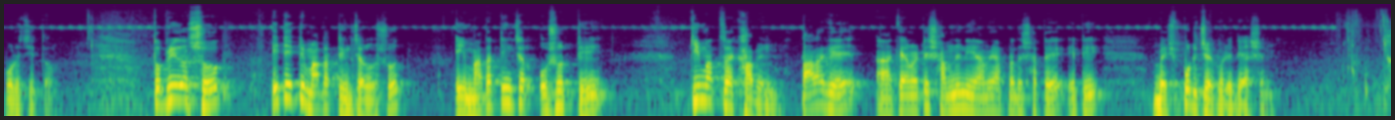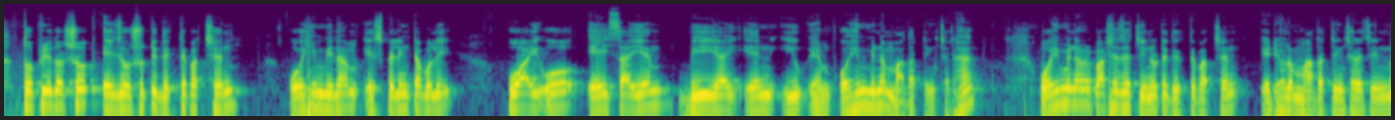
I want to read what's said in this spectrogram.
পরিচিত। তো প্রিয় দর্শক এটি একটি মাদার টিংচার ওষুধ। এই মাদার টিংচার ওষুধটি কী মাত্রায় খাবেন তার আগে আহ, ক্যামেরাটির সামনে নিয়ে আমি আপনাদের সাথে এটি বেশ পরিচয় করে দিয়ে আসেন। তো প্রিয় দর্শক এই যে ওষুধটি দেখতে পাচ্ছেন ওহিমবিনাম স্পেলিংটা বলি Y O H I M B I N U M. Yohimbinum, mother tincture হ্যাঁ? ওহিম বিনামের পাশে যে চিহ্নটি দেখতে পাচ্ছেন, এটি হলো মাদার টিংচারের চিহ্ন।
